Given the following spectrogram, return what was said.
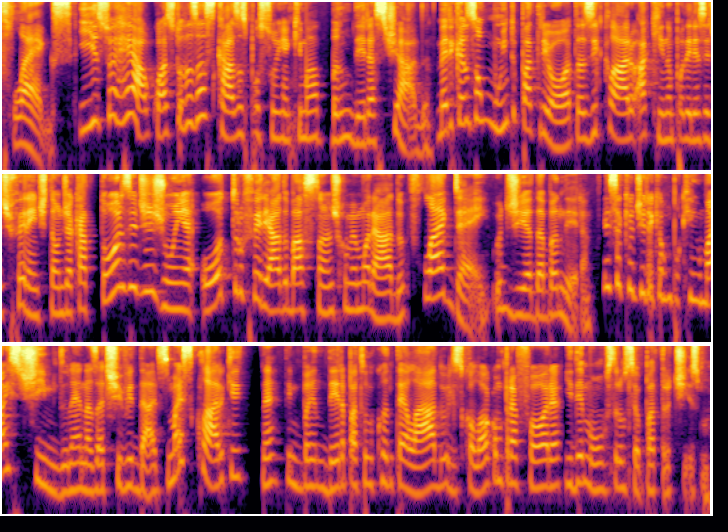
flags. E isso é real, quase todas as casas possuem aqui uma bandeira hasteada. Americanos são muito patriotas e, claro, aqui não poderia ser diferente. Então, dia 14 de junho é outro feriado bastante comemorado, Flag Day, o Dia da Bandeira. Esse aqui eu diria que é um pouquinho mais tímido, né, nas atividades, mas claro que, né, tem bandeira para tudo quanto é lado, eles colocam para fora e demonstram seu patriotismo.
